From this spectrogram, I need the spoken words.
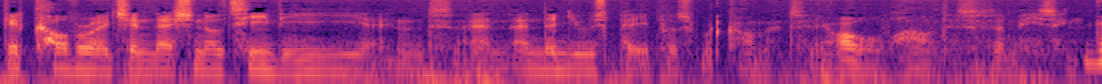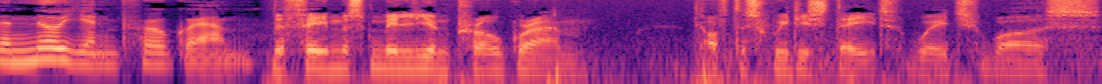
get coverage in national TV and, and, and the newspapers would comment saying, oh wow this is amazing. The million program the famous million program of the Swedish state which was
